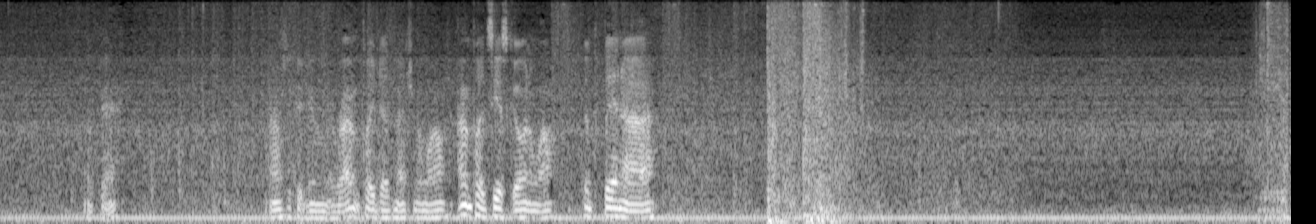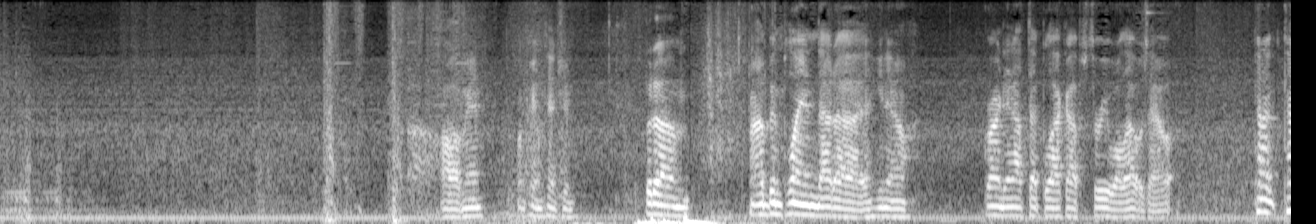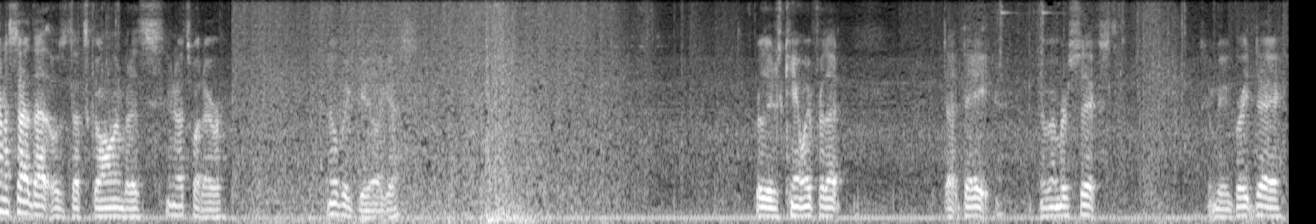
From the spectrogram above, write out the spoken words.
Okay. I honestly couldn't even remember. I haven't played Deathmatch in a while. I haven't played CSGO in a while. It's been, uh... Oh, man. I'm paying attention. But, um... I've been playing that, uh, you know... Grinding out that Black Ops 3 while that was out. Kind of, kind of sad that was that's gone, but it's, you know, it's whatever. No big deal, I guess. Really just can't wait for that that date. November 6th. It's gonna be a great day.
